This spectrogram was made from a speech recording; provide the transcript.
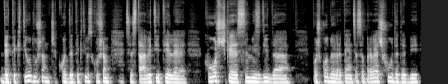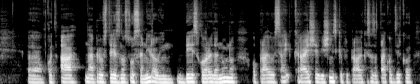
detektiv dušam, če kot detektiv skušam sestaviti te koščke, se mi zdi, da poškodbe vretence so preveč hude, da bi. Uh, kot A, najprej ustrezno so saniral, in B, skoraj da nujno opravil vsaj krajše višinske priprave, ki so za tako dirko uh,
